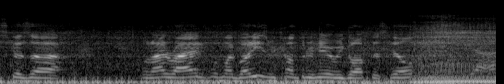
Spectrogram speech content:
It's because uh, when I ride with my buddies, we come through here, we go up this hill. Yeah.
